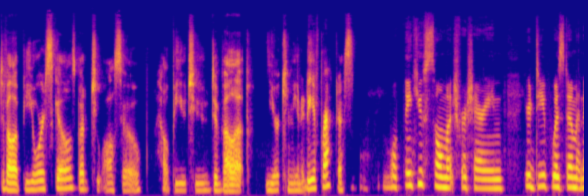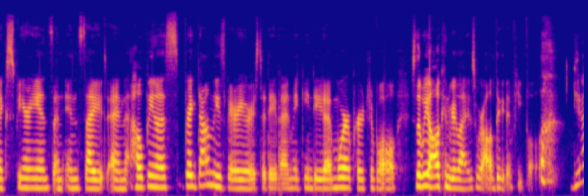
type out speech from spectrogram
develop your skills, but to also help you to develop your community of practice. Well, thank you so much for sharing your deep wisdom and experience and insight and helping us break down these barriers to data and making data more approachable so that we all can realize we're all data people. Yeah,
